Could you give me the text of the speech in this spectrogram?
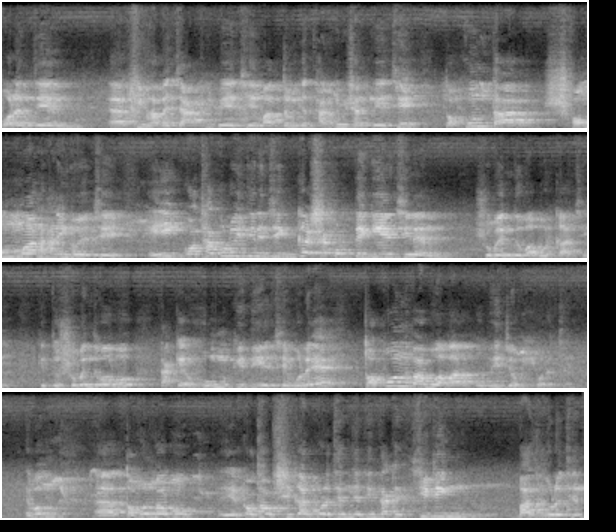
বলেন যে কীভাবে চাকরি পেয়েছে, মাধ্যমিকে থার্ড ডিভিশন পেয়েছে, তখন তার সম্মানহানি হয়েছে। এই কথাগুলোই তিনি জিজ্ঞাসা করতে গিয়েছিলেন শুভেন্দুবাবুর কাছে। কিন্তু শুভেন্দুবাবু তাকে হুমকি দিয়েছে বলে তপনবাবু আবার অভিযোগ করেছেন। এবং তপনবাবু এর কথাও স্বীকার করেছেন যে, তিনি তাকে চিটিং বাজ বলেছেন,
